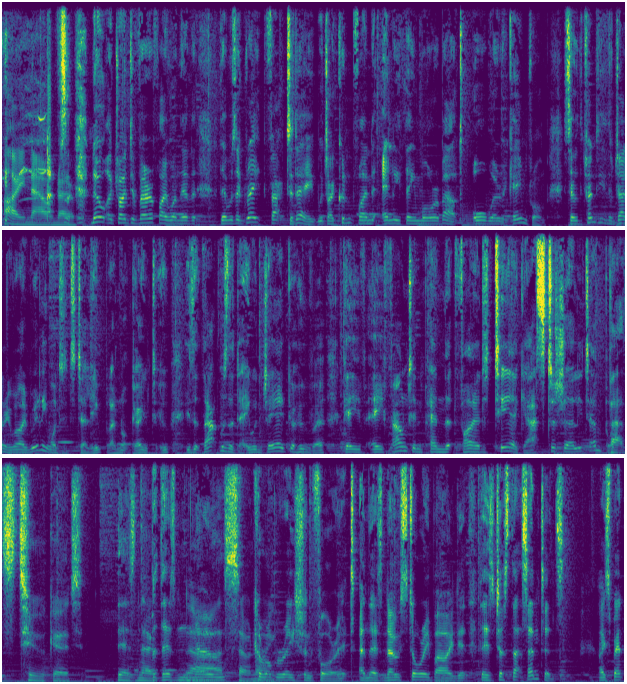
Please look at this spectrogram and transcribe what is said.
I now know. No, I tried to verify one the other. There was a great fact today which I couldn't find anything more about or where it came from. So the 20th of January, what I really wanted to tell you, but I'm not going to, is that that was the day when J. Edgar Hoover gave a fountain pen that fired tear gas to Shirley Temple. That's too good. There's no. but there's Ah, no so corroboration for it, and there's no story behind it. There's just that sentence. I spent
